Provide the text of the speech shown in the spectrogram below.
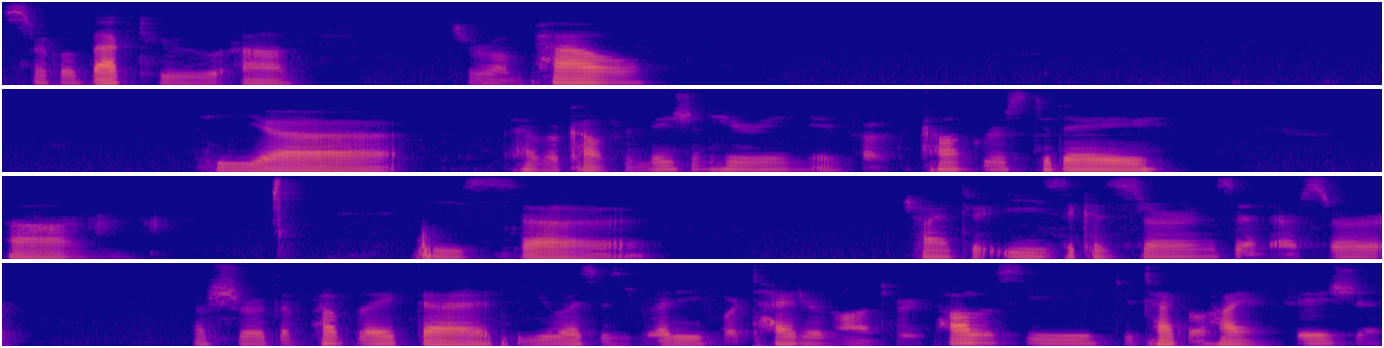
circle back to uh, Jerome Powell. He uh, have a confirmation hearing in front of the Congress today. Um, he's uh, trying to ease the concerns and assert, assure the public that the U.S. is ready for tighter monetary policy to tackle high inflation.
